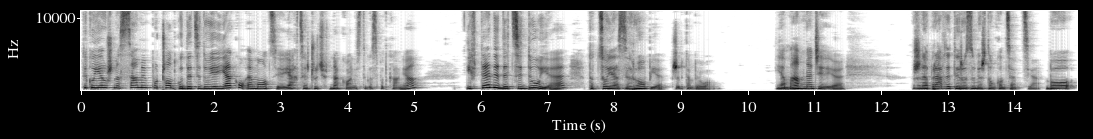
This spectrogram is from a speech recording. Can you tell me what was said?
tylko ja już na samym początku decyduję, jaką emocję ja chcę czuć na koniec tego spotkania, i wtedy decyduję to, co ja zrobię, żeby tam było. Ja mam nadzieję, że naprawdę Ty rozumiesz tą koncepcję, bo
